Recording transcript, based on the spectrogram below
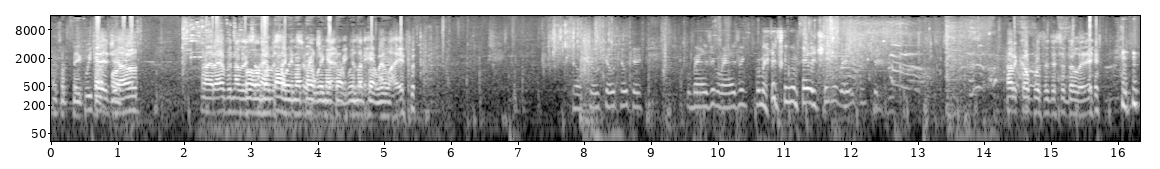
That's a big. We did it, fuck. Joe. Alright, I have another. Oh, I have not a that second way, not that syringe way, not again that way, because not I hate my way. life. Okay, okay, okay, okay, okay. We're managing, we're managing, we're managing, we're managing, we're managing. How to cope with a disability.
